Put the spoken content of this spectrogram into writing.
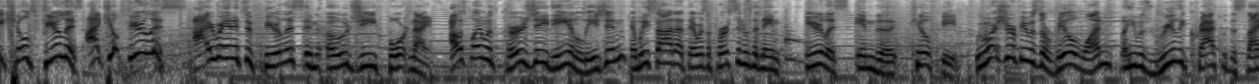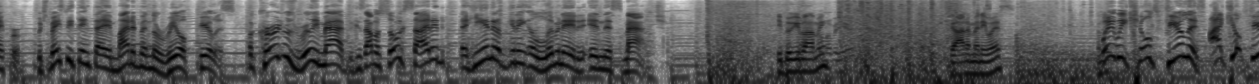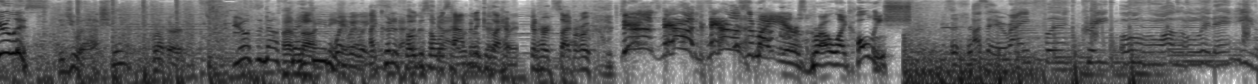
we killed Fearless. I killed Fearless. I ran into Fearless in OG Fortnite. I was playing with Courage JD and Legion, and we saw that there was a person with the name Fearless in the kill feed. We weren't sure if he was the real one, but he was really cracked with the sniper, which makes me think that it might have been the real Fearless. But Courage was really mad because I was so excited that he ended up getting eliminated in this match. He boogie bombed me. Got him anyways. Wait, we killed Fearless. I killed Fearless. Did you actually? Brother. Fearless is now I'm spectating. Wait, wait, wait. I couldn't focus on what's happening because I heard, heard Sypher going, Fearless, Fearless, Fearless in my ears, bro. Like, holy sh. I say right foot creep, ooh, walking with that heater.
